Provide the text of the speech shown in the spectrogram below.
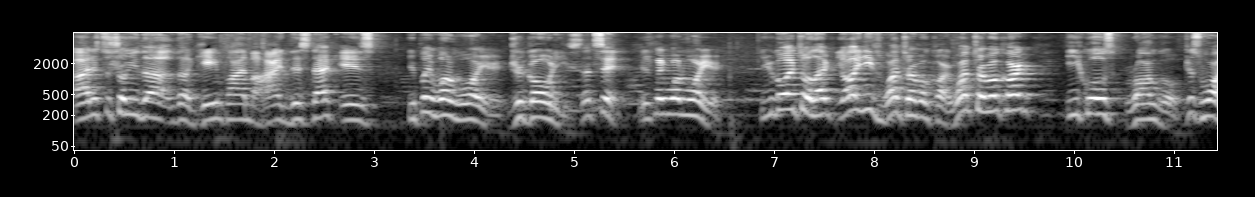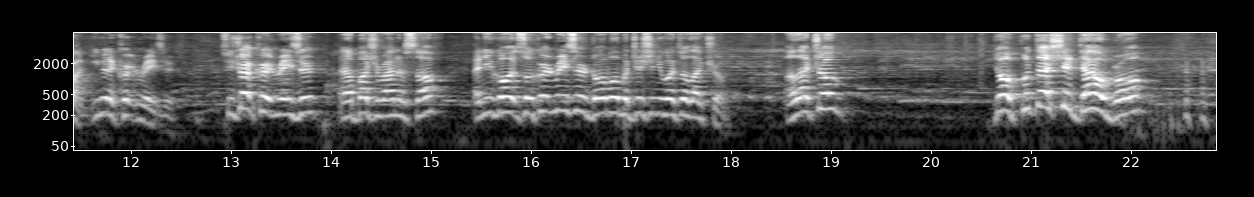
Uh, just to show you the, the game plan behind this deck is you play one warrior, Dragodies. That's it. You just play one warrior. You go into elect. All you need is one turbo card. One turbo card equals Rhongo. Just one, even a curtain raiser. So you draw a curtain raiser and a bunch of random stuff, and you go. So curtain raiser, normal magician, you go into Electrum. Electrum. Yo, put that shit down, bro.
